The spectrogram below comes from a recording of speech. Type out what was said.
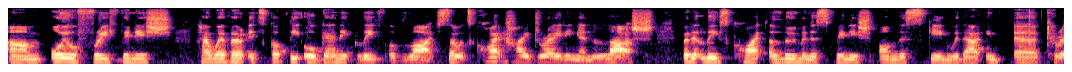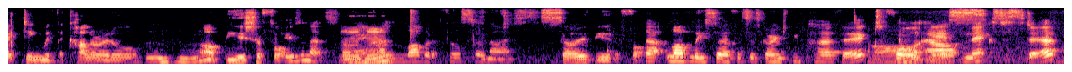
um, oil-free finish. However, it's got the organic leaf of life, so it's quite hydrating and lush, but it leaves quite a luminous finish on the skin without in, uh, correcting with the color at all. Mm-hmm. Oh, beautiful! Isn't that stunning? Mhm. I love it. It feels so nice. So beautiful. That lovely surface is going to be perfect Oh, for yes. our next step.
